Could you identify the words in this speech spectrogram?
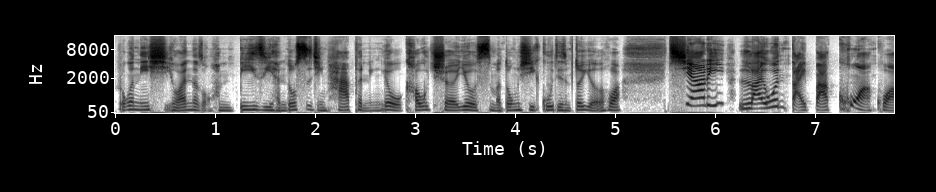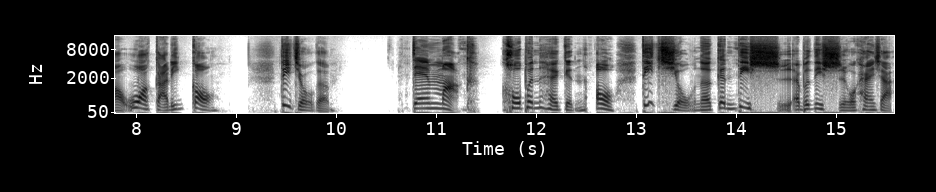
如果你喜欢那种很 busy，很多事情 happening，又有 culture，又有什么东西，古典什么都有的话，请你来问台北看看，我跟你讲。第九个。Denmark Copenhagen 哦，第九呢，跟第十哎，不是第十，我看一下，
